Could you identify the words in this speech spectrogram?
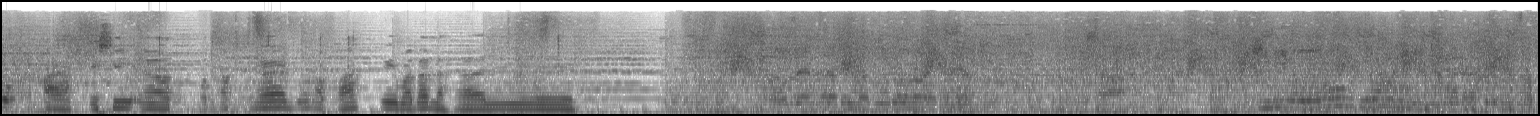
Kok pakai sih eh, kotaknya gue nggak pakai padahal お膳立てが整えたよさあ君の思う通りに従っているぞ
